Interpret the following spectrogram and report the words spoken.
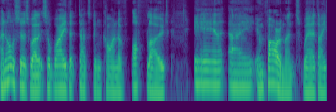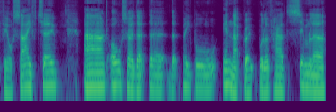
and also as well, it's a way that dads can kind of offload in a environment where they feel safe to, and also that the that people in that group will have had similar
